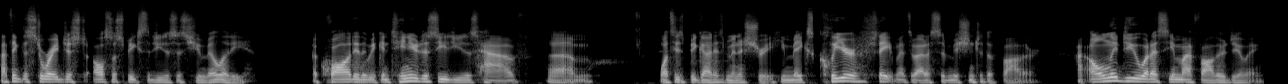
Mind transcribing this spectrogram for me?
I think the story just also speaks to Jesus' humility, a quality that we continue to see Jesus have um, once he's begun his ministry. He makes clear statements about his submission to the Father. I only do what I see my Father doing.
